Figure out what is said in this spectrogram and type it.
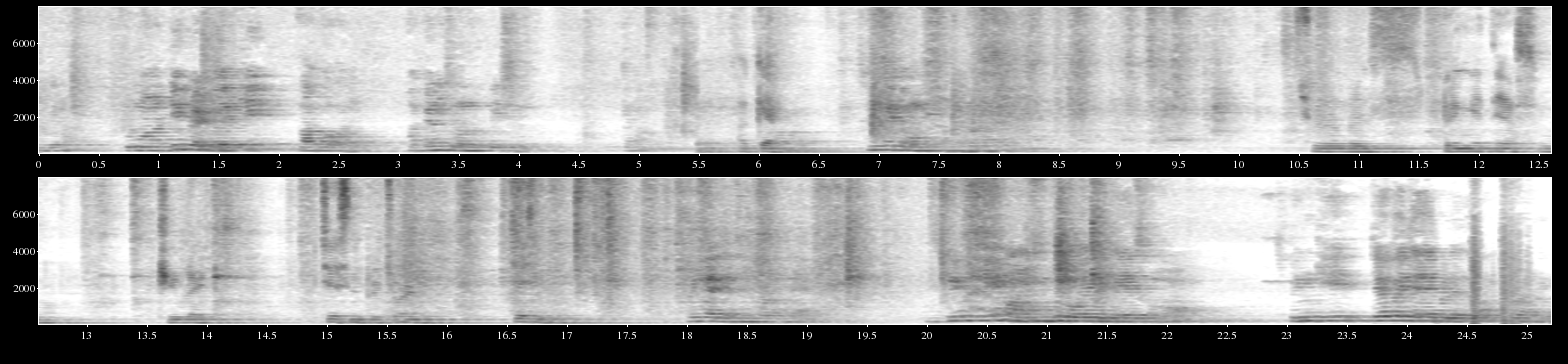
ఓకేనా ఇప్పుడు మనం ట్యూబ్ లైట్ వైర్కి లాక్కోవాలి అక్కడి నుంచి రెండు పీసులు. ఓకేనా? ఓకే. స్ప్రింగ్ అయితే చూడండి స్ప్రింగ్ అయితే వేస్తున్నాం. Tube light. చేసింది ఇప్పుడు చూడండి. చేసింది. స్ప్రింగ్ అయితే చూడండి. స్ప్రింగ్కి మనం సింపుల్ వైర్ అయితే వేసుకున్నాం. స్ప్రింగ్కి టేప్ అయితే వేయబడలేదు చూడండి.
